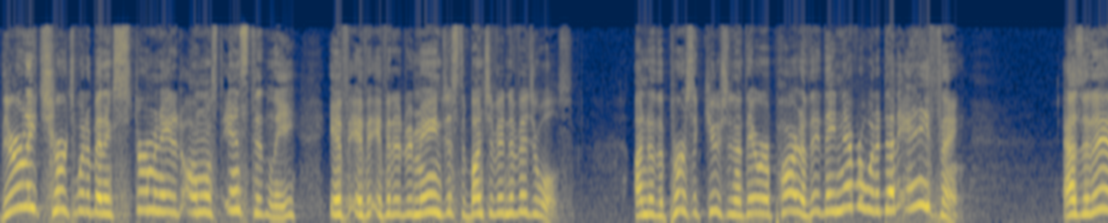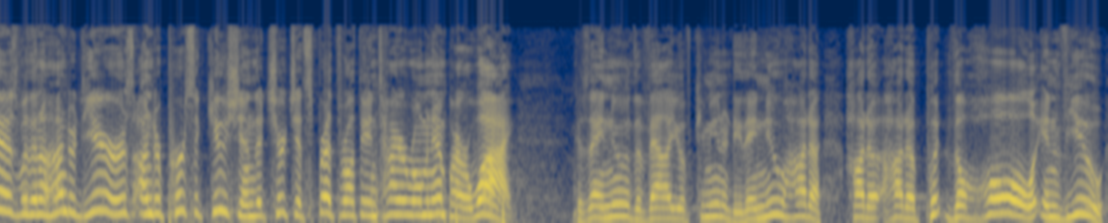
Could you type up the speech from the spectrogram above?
The early church would have been exterminated almost instantly if, if, if it had remained just a bunch of individuals under the persecution that they were a part of. They, they never would have done anything. As it is, within a hundred years, under persecution, the church had spread throughout the entire Roman Empire. Why? Because they knew the value of community. They knew how to, how, to, how to put the whole in view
